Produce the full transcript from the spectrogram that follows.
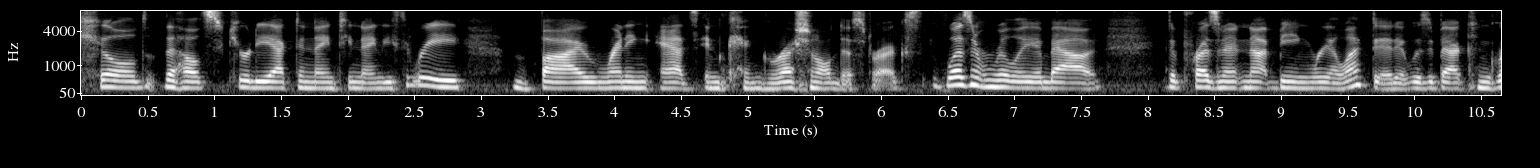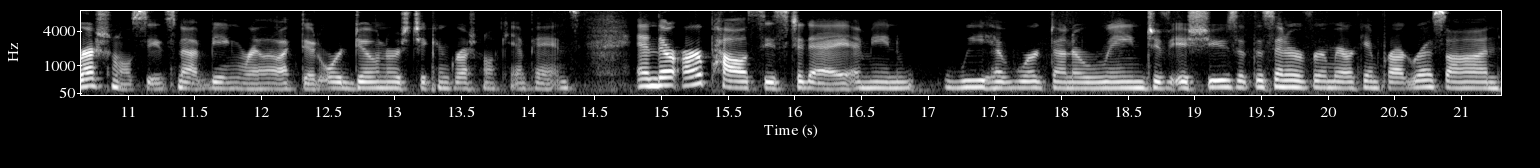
killed the Health Security Act in 1993 by running ads in congressional districts. It wasn't really about the president not being reelected. It was about congressional seats not being reelected or donors to congressional campaigns. And there are policies today. I mean, we have worked on a range of issues at the Center for American Progress on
